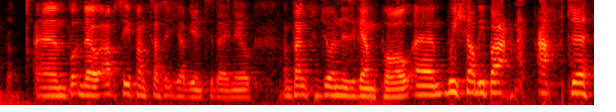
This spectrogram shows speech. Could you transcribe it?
um, but no, absolutely fantastic to have you in today, Neil. And thanks for joining us again, Paul. Um, we shall be back after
